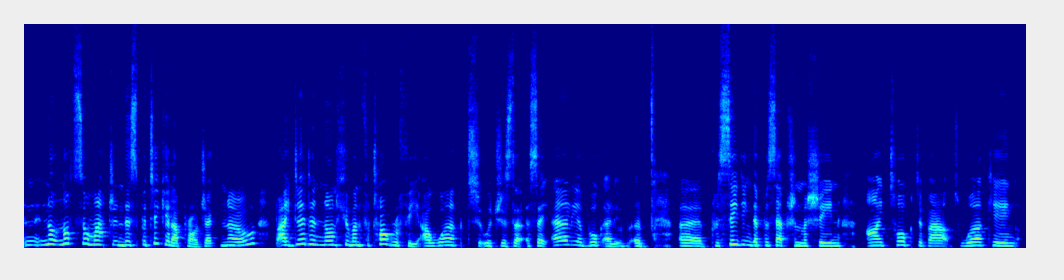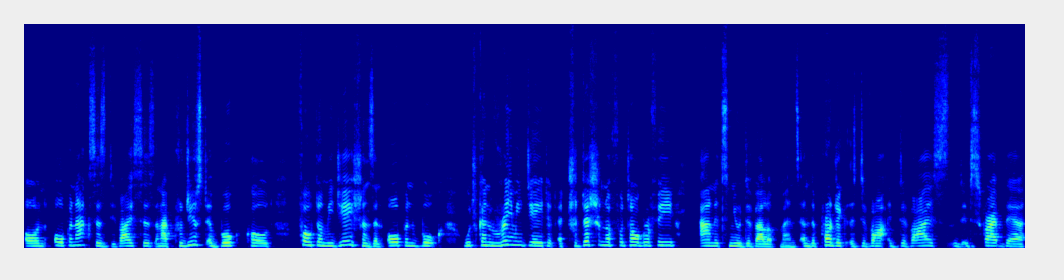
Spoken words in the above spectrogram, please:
no, not so much in this particular project, no. But I did in non-human photography. I worked, which is a say earlier book, uh, uh, preceding the Perception Machine. I talked about working on open access devices, and I produced a book called Photo Mediations, an open book which can of remediated a tradition of photography and its new developments. And the project is devi- device, described there,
